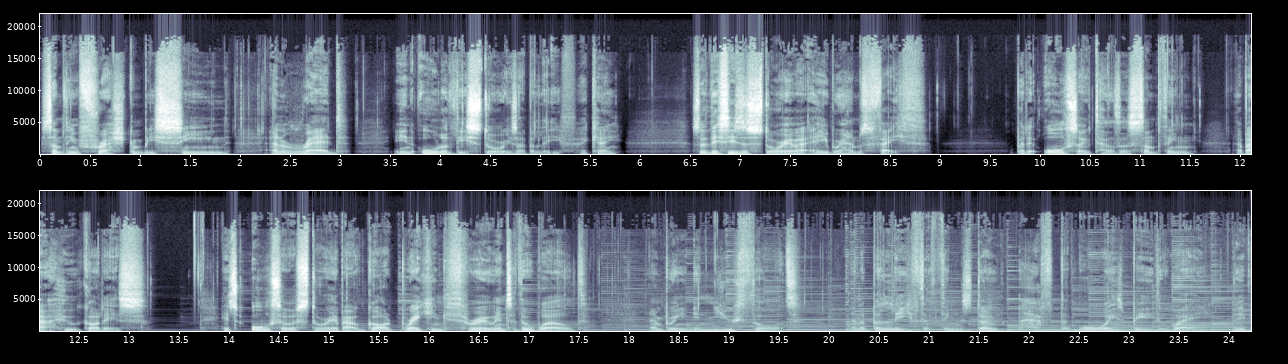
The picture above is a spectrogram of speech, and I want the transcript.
Something fresh can be seen and read in all of these stories, I believe, okay? So, this is a story about Abraham's faith, but it also tells us something about who God is. It's also a story about God breaking through into the world and bringing a new thought and a belief that things don't have to always be the way they've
